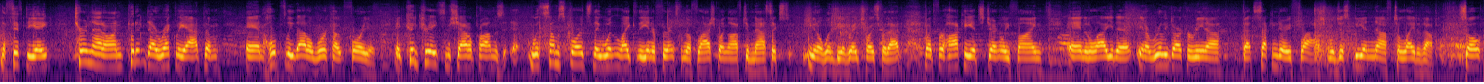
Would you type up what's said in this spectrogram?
the 58. Turn that on, put it directly at them, and hopefully that'll work out for you. It could create some shadow problems. With some sports, they wouldn't like the interference from the flash going off. Gymnastics, you know, wouldn't be a great choice for that. But for hockey, it's generally fine, and it'll allow you to, in a really dark arena, that secondary flash will just be enough to light it up. So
